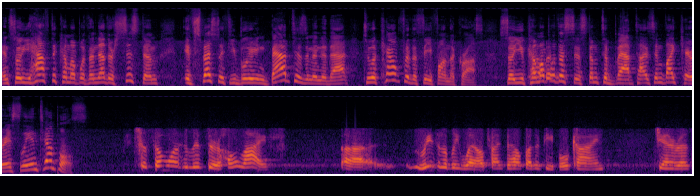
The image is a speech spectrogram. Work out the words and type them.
And so you have to come up with another system, especially if you bring baptism into that, to account for the thief on the cross. So you come up with a system to baptize him vicariously in temples. So someone who lives their whole life uh, reasonably well, tries to help other people, kind, generous,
